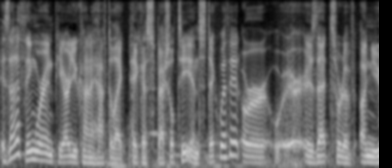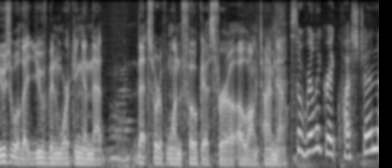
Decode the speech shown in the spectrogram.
Is that a thing where in PR you kind of have to like pick a specialty and stick with it, or, or is that sort of unusual that you've been working in that that sort of one focus for a, a long time now? So, really great question.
